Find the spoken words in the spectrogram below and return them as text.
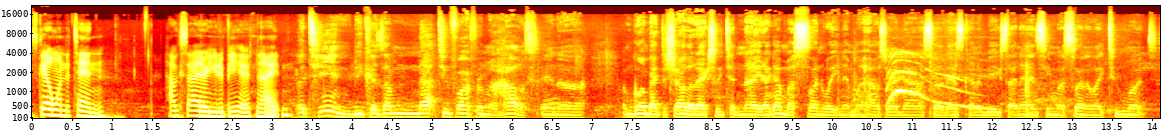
scale one to ten? How excited are you to be here tonight? A ten because I'm not too far from my house, and uh, I'm going back to Charlotte actually tonight. I got my son waiting at my house right now, so that's gonna be exciting. I haven't seen my son in like two months.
